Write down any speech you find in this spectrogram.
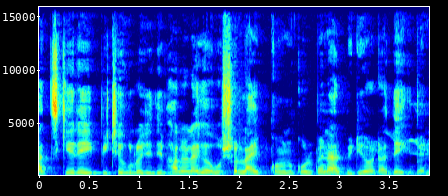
আজকের এই পিঠেগুলো যদি ভালো লাগে, অবশ্যই লাইক কমেন্ট করবেন আর ভিডিওটা দেখবেন।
